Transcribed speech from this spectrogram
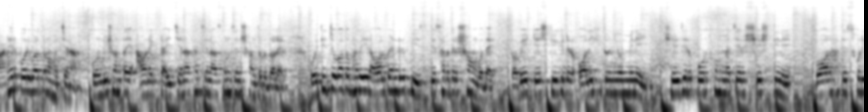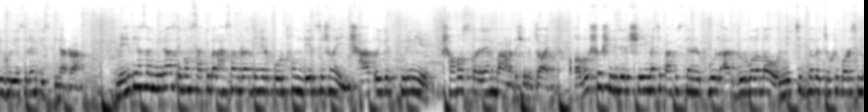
মাঠের পরিবর্তন হচ্ছে না। কন্ডিশন তাই অনেকটাই চেনা থাকছে নাজমুল হোসেন শান্তর দলের। ঐতিহ্যগতভাবেই রাওয়ালপিন্ডির পিচ পেসারদের সঙ্গ দেয়। তবে টেস্ট ক্রিকেটের অলিখিত নিয়ম মেনেই সিরিজের প্রথম ম্যাচের শেষ দিনে বল হাতে ছড়ি ঘুরিয়েছিলেন স্পিনাররা। মেহেদি হাসান মিরাজ এবং সাকিব আল হাসানরা দিনের প্রথম দেড় সেশনেই সাত উইকেট তুলে নিয়ে সহজ করে দেন বাংলাদেশের জয়। অবশ্য সিরিজের সেই ম্যাচে পাকিস্তানের ভুল আর দুর্বলতাও নিশ্চিতভাবে চোখে পড়েছিল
